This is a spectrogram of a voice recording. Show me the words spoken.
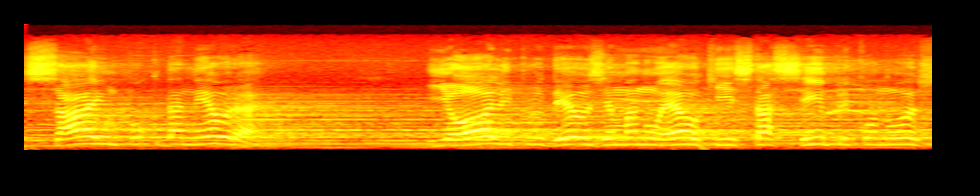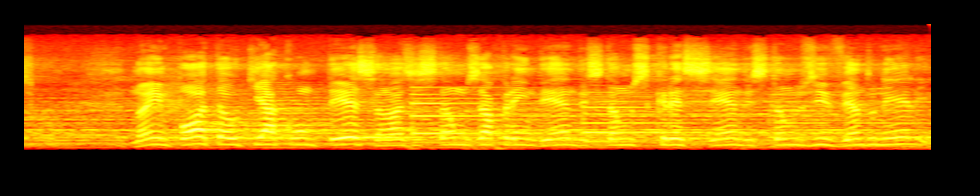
sai um pouco da neura e olhe para o Deus Emanuel que está sempre conosco. Não importa o que aconteça, nós estamos aprendendo, estamos crescendo, estamos vivendo nele.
